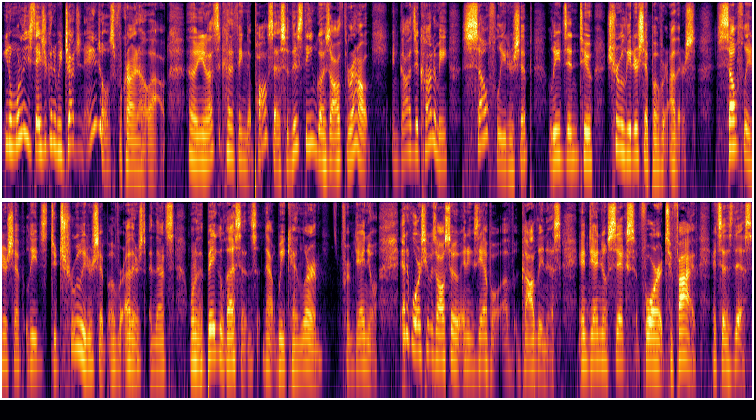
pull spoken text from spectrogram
you know, one of these days you're going to be judging angels for crying out loud. Uh, you know, that's the kind of thing that Paul says. So this theme goes all throughout. In God's economy, self leadership leads into true leadership over others. Self leadership leads to true leadership over others. And that's one of the big lessons that we can learn from Daniel. And of course, he was also an example of godliness. In Daniel 6 4 to 5, it says this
